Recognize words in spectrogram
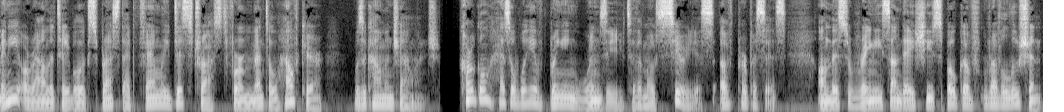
many around the table expressed that family distrust for mental health care was a common challenge. Cargle has a way of bringing whimsy to the most serious of purposes. On this rainy Sunday, she spoke of revolution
